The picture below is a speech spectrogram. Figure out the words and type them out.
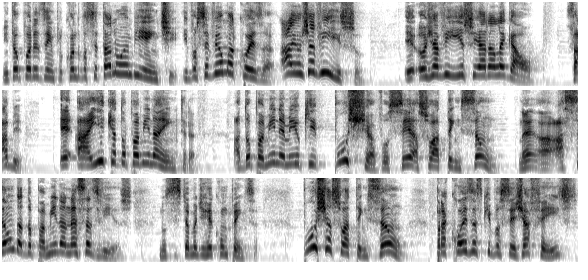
Então, por exemplo, quando você tá num ambiente e você vê uma coisa, ah, eu já vi isso. Eu eu já vi isso e era legal, sabe? É aí que a dopamina entra. A dopamina é meio que puxa você, a sua atenção, né? A ação da dopamina nessas vias, no sistema de recompensa. Puxa a sua atenção para coisas que você já fez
